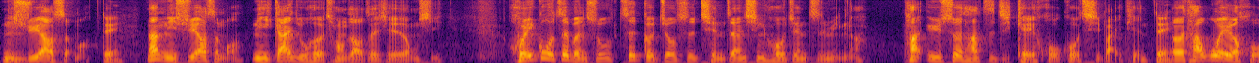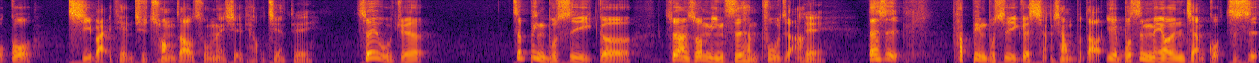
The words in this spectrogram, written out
你需要什么？嗯、对，那你需要什么？你该如何创造这些东西？回顾这本书，这个就是前瞻性后见之明啊。他预设他自己可以活过七百天，对，而他为了活过七百天，去创造出那些条件，对。所以我觉得这并不是一个，虽然说名词很复杂，对，但是它并不是一个想象不到，也不是没有人讲过，只是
